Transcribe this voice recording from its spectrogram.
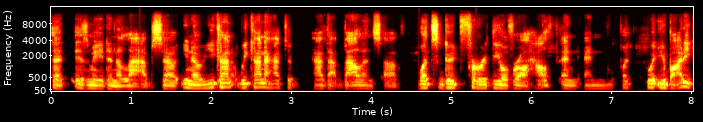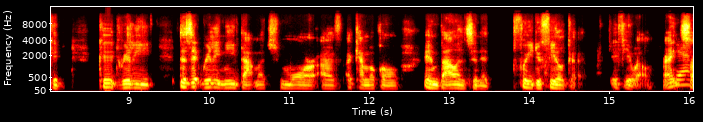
that is made in a lab. So you know, you kind of we kind of have to have that balance of what's good for the overall health and and what what your body could could really does it really need that much more of a chemical imbalance in it for you to feel good if you will right yeah. so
